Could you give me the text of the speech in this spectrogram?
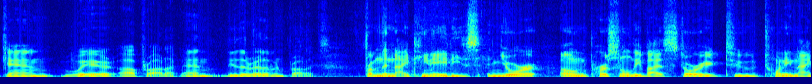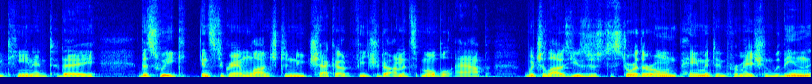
can wear our product, and these are relevant products. From the 1980s and your own personal Levi's story to 2019 and today, this week Instagram launched a new checkout feature on its mobile app, which allows users to store their own payment information within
